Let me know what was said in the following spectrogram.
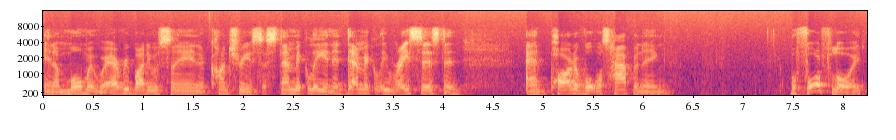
in a moment where everybody was saying the country is systemically and endemically racist, and and part of what was happening before Floyd,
